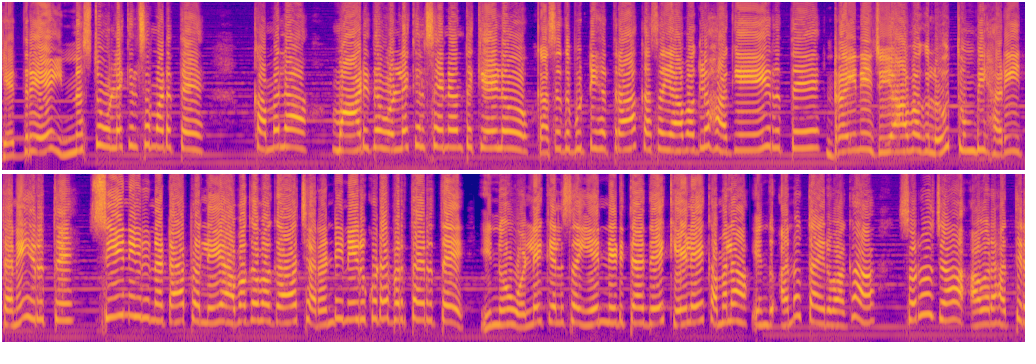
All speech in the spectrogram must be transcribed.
ಗೆದ್ರೆ ಇನ್ನಷ್ಟು ಒಳ್ಳೆ ಕೆಲಸ ಮಾಡುತ್ತೆ. ಕಮಲ, ಮಾಡಿದ ಒಳ್ಳೆ ಕೆಲಸ ಏನು ಅಂತ ಕೇಳು. ಕಸದ ಬುಟ್ಟಿ ಹತ್ರ ಕಸ ಯಾವಾಗ್ಲೂ ಹಾಗೇ ಇರುತ್ತೆ. ಡ್ರೈನೇಜ್ ಯಾವಾಗಲೂ ತುಂಬಿ ಹರಿತಾನೆ ಇರುತ್ತೆ. ಸಿ ನೀರಿನ ಟ್ಯಾಪ್ ಅಲ್ಲಿ ಅವಾಗವಾಗ ಚರಂಡಿ ನೀರು ಕೂಡ ಬರ್ತಾ ಇರುತ್ತೆ. ಇನ್ನು ಒಳ್ಳೆ ಕೆಲಸ ಏನ್ ನಡೀತಾ ಇದೆ ಕೇಳೆ ಕಮಲ ಎಂದು ಅನ್ನುತ್ತಾ ಇರುವಾಗ ಸರೋಜಾ ಅವರ ಹತ್ತಿರ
